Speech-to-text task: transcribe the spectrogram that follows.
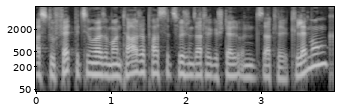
Hast du Fett- bzw. Montagepaste zwischen Sattelgestell und Sattelklemmung?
